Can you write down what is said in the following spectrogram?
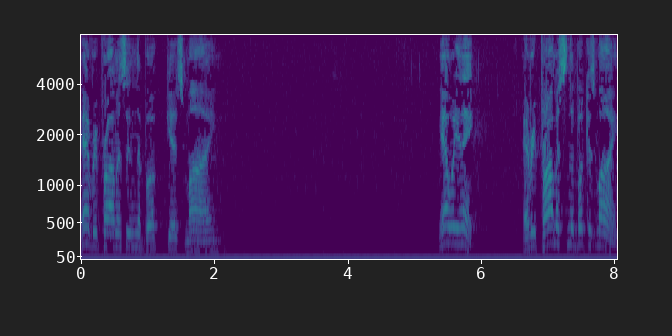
Every promise in the book is mine. Yeah, what do you think? Every promise in the book is mine.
